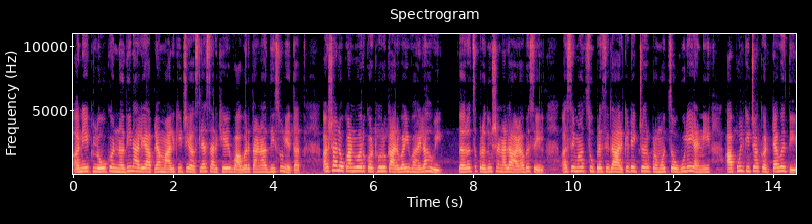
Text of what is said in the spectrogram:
अनेक लोक नदी नाले आपल्या मालकीचे असल्यासारखे वावरताना दिसून येतात. अशा लोकांवर कठोर कारवाई व्हायला हवी तरच प्रदूषणाला आळा बसेल असे मत सुप्रसिद्ध आर्किटेक्चर प्रमोद चौगुले यांनी आपुलकीच्या कट्ट्यावरती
